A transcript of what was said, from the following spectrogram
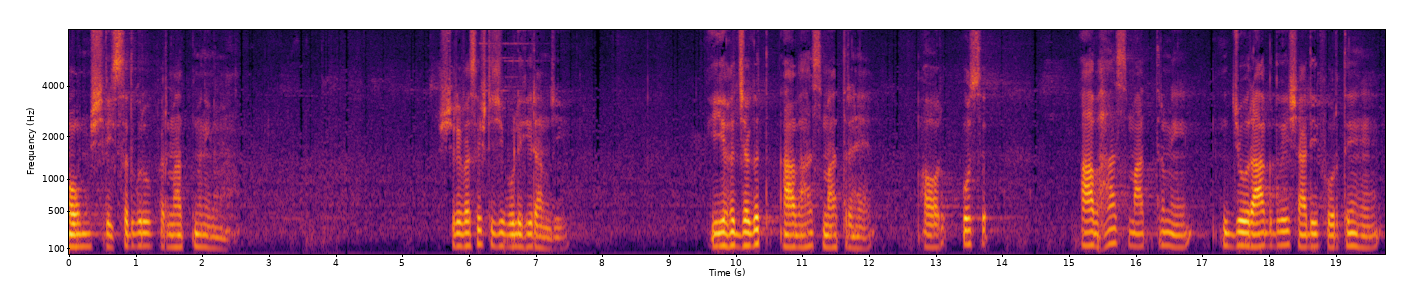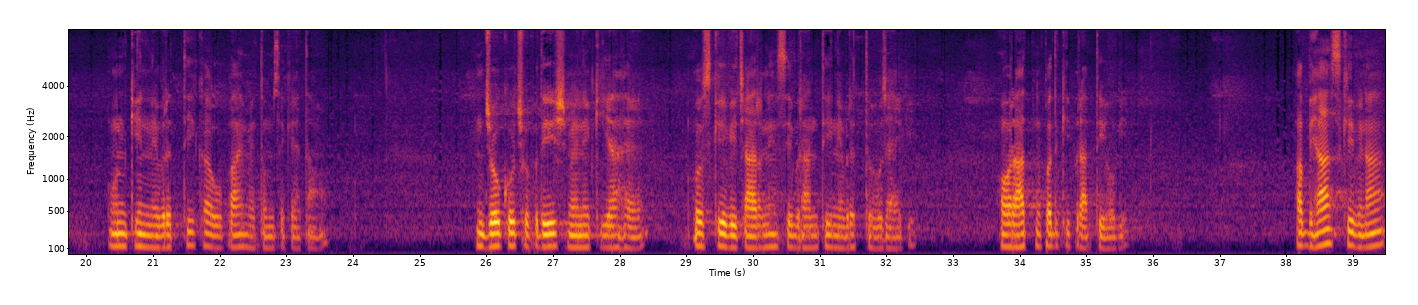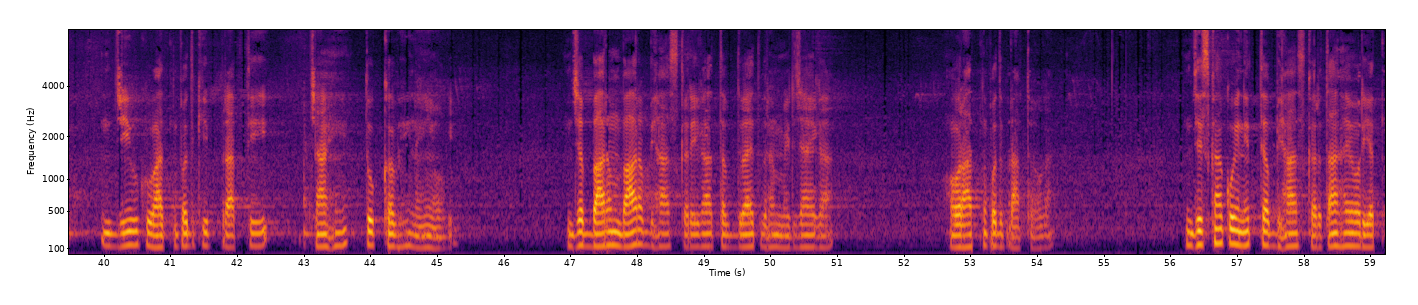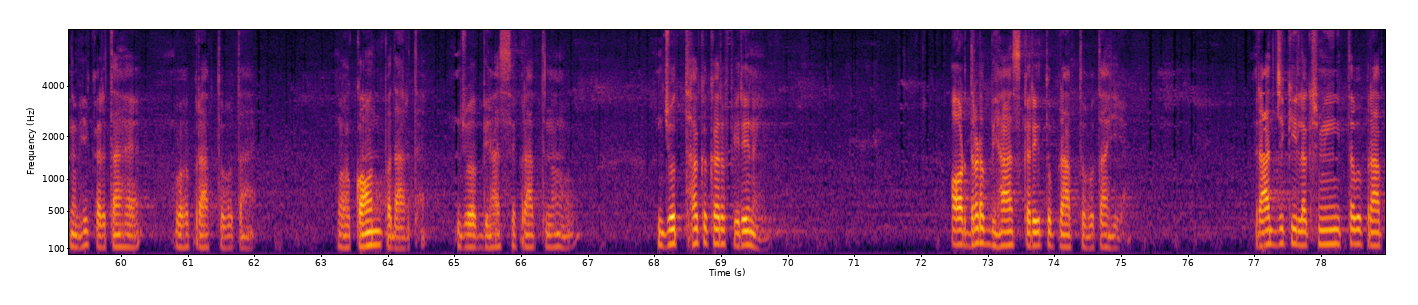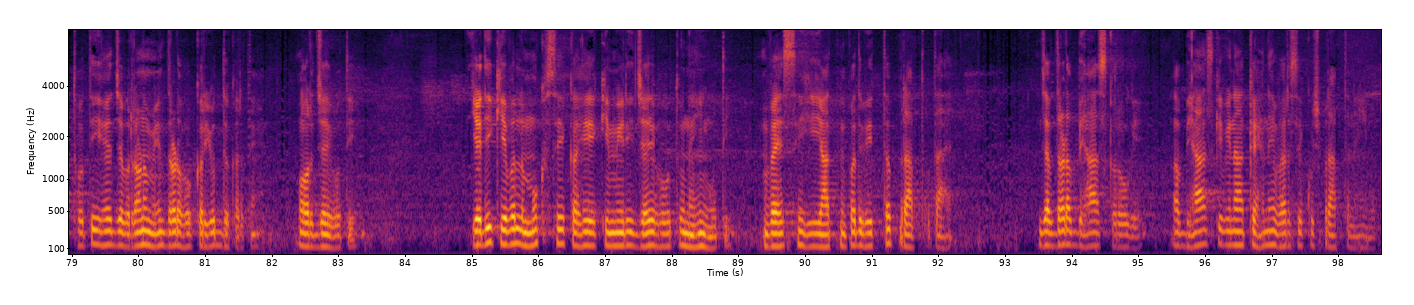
ओम श्री सदगुरु परमात्मा नमः। श्री वशिष्ठ जी बोले, ही राम जी, यह जगत आभास मात्र है और उस आभास मात्र में जो राग, द्वेष आदि फूरते हैं, उनकी निवृत्ति का उपाय मैं तुमसे कहता हूँ। जो कुछ उपदेश मैंने किया है उसके विचारने से भ्रांति निवृत्त हो जाएगी और आत्मपद की प्राप्ति होगी। अभ्यास के बिना जीव को आत्मपद की प्राप्ति चाहे तो कभी नहीं होगी। जब बारंबार अभ्यास करेगा, तब द्वैत भ्रम मिट जाएगा और आत्मपद प्राप्त होगा। जिसका कोई नित्य अभ्यास करता है और यत्न भी करता है, वह प्राप्त होता है। वह कौन पदार्थ है जो अभ्यास से प्राप्त न हो, जो थक कर फिरे नहीं? और दृढ़ अभ्यास करे तो प्राप्त होता ही है। राज्य की लक्ष्मी तब प्राप्त होती है जब रण में दृढ़ होकर युद्ध करते हैं और जय होती है। यदि केवल मुख से कहे कि मेरी जय हो तो नहीं होती, वैसे ही आत्मपद भी तब प्राप्त होता है। जब दृढ़ अभ्यास करोगे, अभ्यास के बिना कहने भर से कुछ प्राप्त नहीं होता।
